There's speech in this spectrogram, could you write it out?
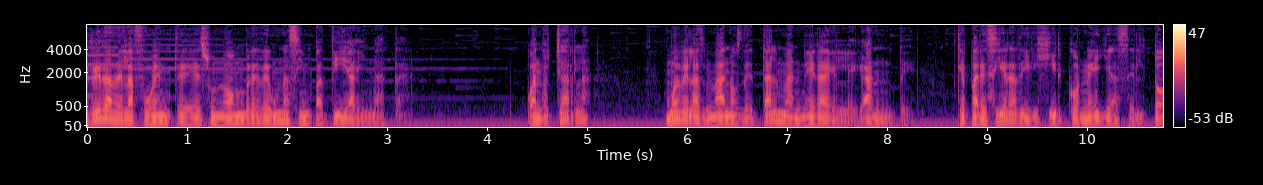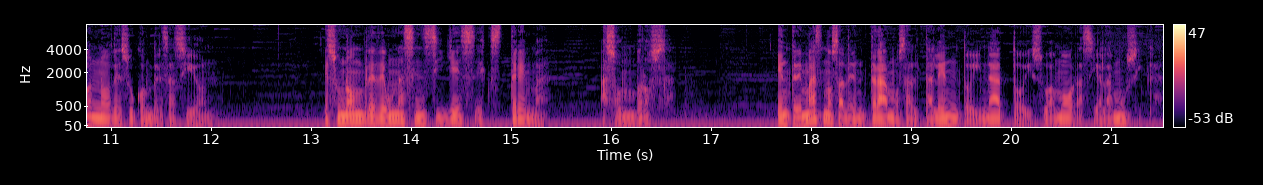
Herrera de la Fuente es un hombre de una simpatía innata. Cuando charla, mueve las manos de tal manera elegante que pareciera dirigir con ellas el tono de su conversación. Es un hombre de una sencillez extrema, asombrosa. Entre más nos adentramos al talento innato y su amor hacia la música.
